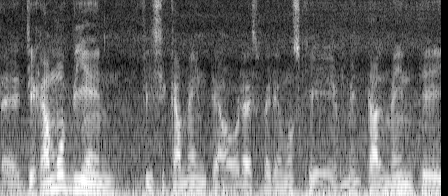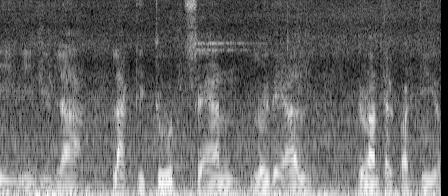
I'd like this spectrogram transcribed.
Eh, llegamos bien físicamente, ahora esperemos que mentalmente y, y- y la, la actitud sean lo ideal durante el partido.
